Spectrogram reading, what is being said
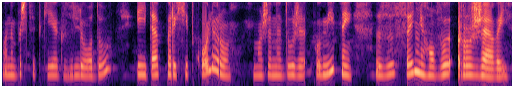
Вони, бачите, такі, як з льоду. І йде перехід кольору, може не дуже помітний, з синього в рожевий.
